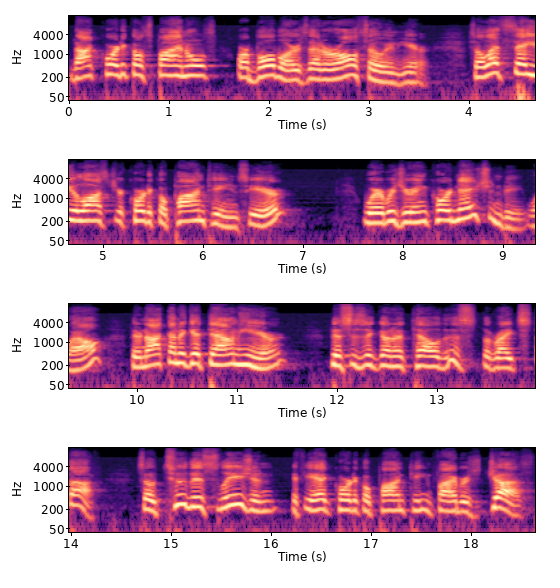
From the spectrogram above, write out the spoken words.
not corticospinals or bulbars that are also in here. So let's say you lost your corticopontines here. Where would your incoordination be? Well, they're not going to get down here. This isn't going to tell this the right stuff. So to this lesion, if you had corticopontine fibers just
